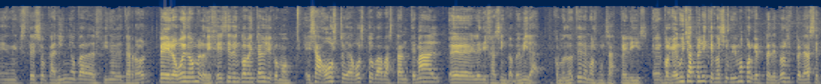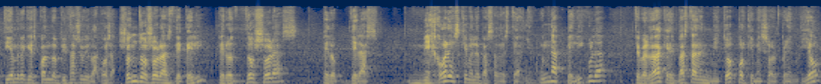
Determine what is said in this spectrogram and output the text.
en exceso cariño para el cine de terror. Pero bueno, me lo dijisteis en comentarios y como es agosto y agosto va bastante mal, eh, le dije a Síncope, mira, como no tenemos muchas pelis, eh, porque hay muchas pelis que no subimos porque podemos esperar a septiembre, que es cuando empieza a subir la cosa. Son dos horas de peli, pero dos horas, pero de las mejores que me lo he pasado este año. Una película de verdad que va a estar en mi top porque me sorprendió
